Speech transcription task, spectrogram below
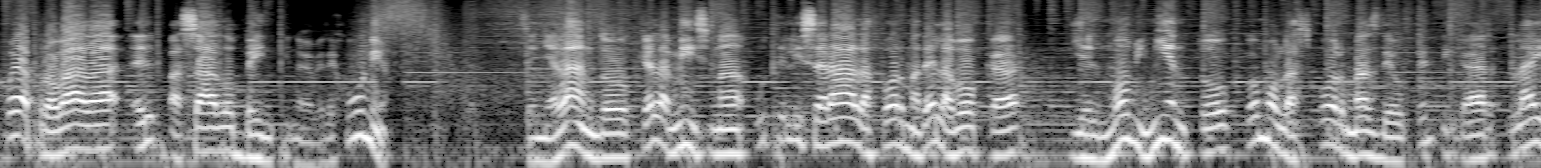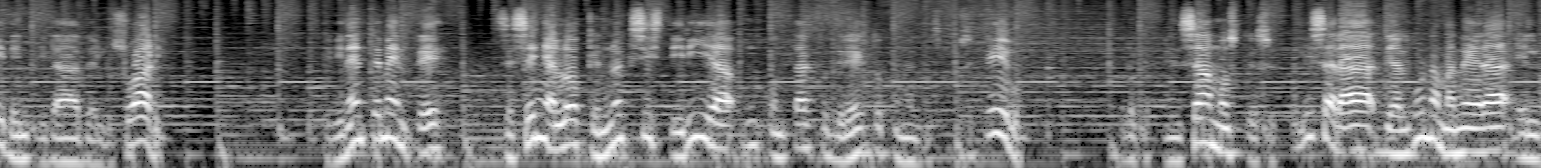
fue aprobada el pasado 29 de junio, señalando que la misma utilizará la forma de la boca y el movimiento como las formas de autenticar la identidad del usuario. Evidentemente, se señaló que no existiría un contacto directo con el dispositivo, por lo que pensamos que se utilizará de alguna manera el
